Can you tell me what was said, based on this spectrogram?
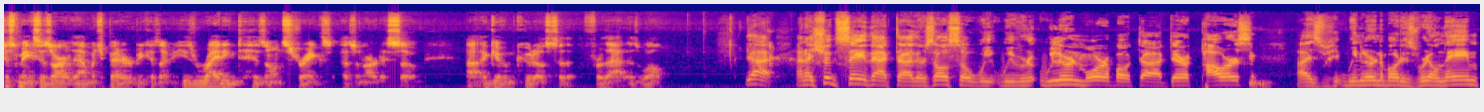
just makes his art that much better because he's writing to his own strengths as an artist. So uh, I give him kudos the, for that as well. Yeah, and I should say that uh, there's also we we we learn more about uh, Derek Powers. As we learn about his real name,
